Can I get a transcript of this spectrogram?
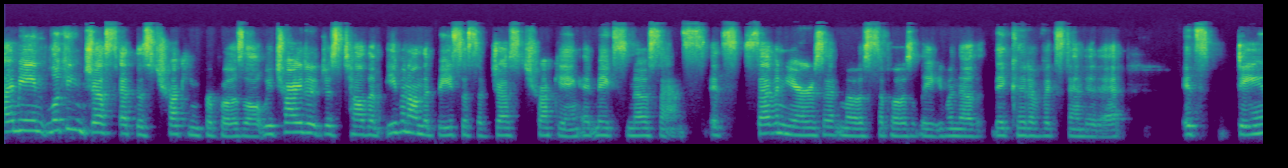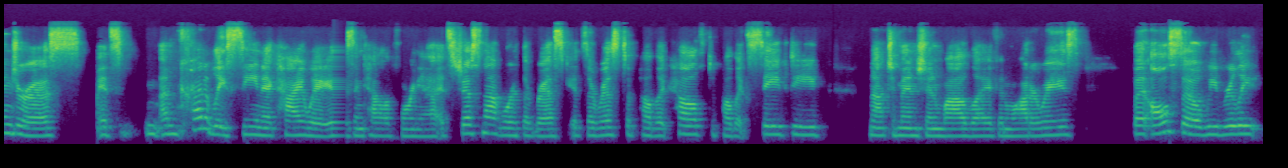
I mean, looking just at this trucking proposal, we try to just tell them, even on the basis of just trucking, it makes no sense. It's seven years at most, supposedly, even though they could have extended it. It's dangerous. It's incredibly scenic highways in California. It's just not worth the risk. It's a risk to public health, to public safety, not to mention wildlife and waterways. But also, we really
